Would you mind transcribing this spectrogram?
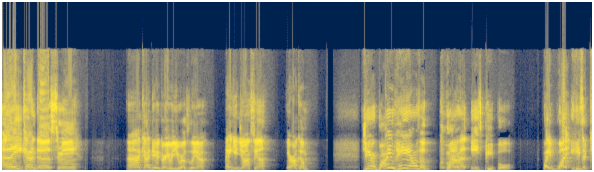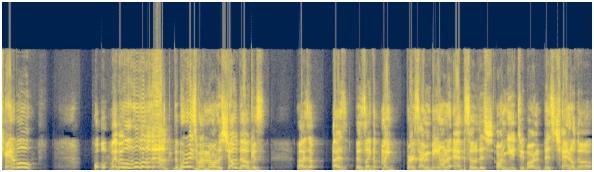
Uh, he kind of does to me. Uh, I kind of do agree with you, Rosalina. Thank you, John Cena. You're welcome. Junior, why are you hanging out with a clown that eats people? Wait, what? He's a cannibal? Wait, wait, wait, wait, The more reason why I'm on the show, though, because us, us, this is like the, my first time being on an episode of this on YouTube on this channel, though.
